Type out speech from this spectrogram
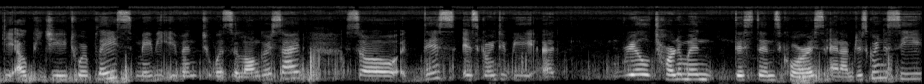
the LPGA Tour plays, maybe even towards the longer side. So this is going to be a real tournament distance course and I'm just going to see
